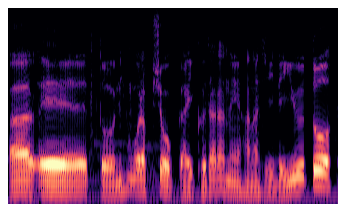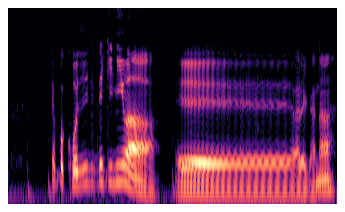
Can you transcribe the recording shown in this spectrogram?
あえー、っと日本語ラップ紹介くだらねえ話で言うとやっぱ個人的にはえー、あれかな。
